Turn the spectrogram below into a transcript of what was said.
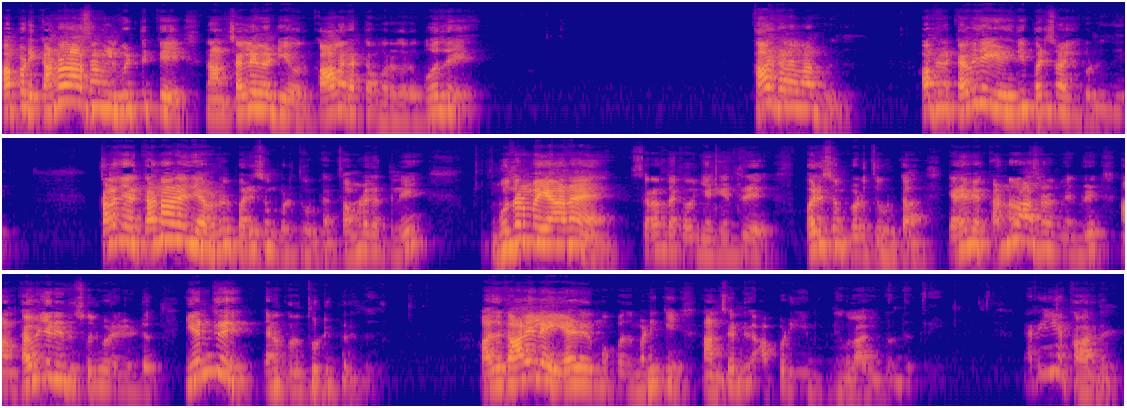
அப்படி கண்ணதாசன் வீட்டுக்கு நான் செல்ல வேண்டிய ஒரு காலகட்டம் வருகிற போது கார்களெல்லாம் இருந்தது அப்படி கவிதை எழுதி பரிசு வாங்கி கலைஞர் கருணாநிதி அவர்கள் பரிசும் கொடுத்து விட்டார். தமிழகத்திலே முதன்மையான சிறந்த கவிஞன் என்று பரிசும் கொடுத்து விட்டார். எனவே கண்ணதாசனம் என்று நான் கவிஞன் என்று சொல்லிவிட வேண்டும் என்று எனக்கு ஒரு துடிப்பு இருந்தது. அது காலையில் ஏழு முப்பது மணிக்கு நான் சென்று அப்படியே இப்படி உலாவிக் கொண்டிருக்கிறேன். நிறைய கார்கள்.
